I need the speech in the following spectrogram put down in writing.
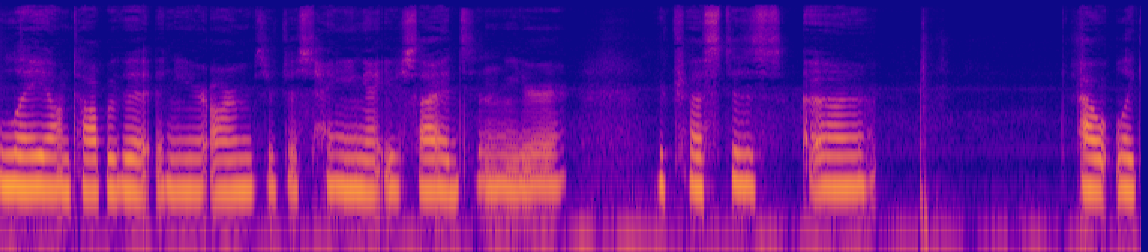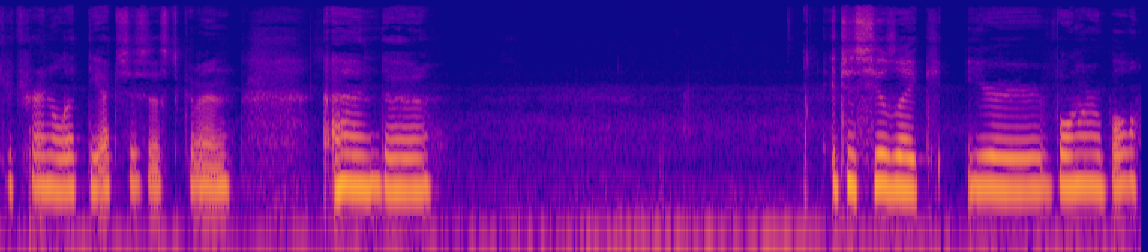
lay on top of it, and your arms are just hanging at your sides, and your your chest is uh, out like you're trying to let the exorcist come in. And uh, it just feels like you're vulnerable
